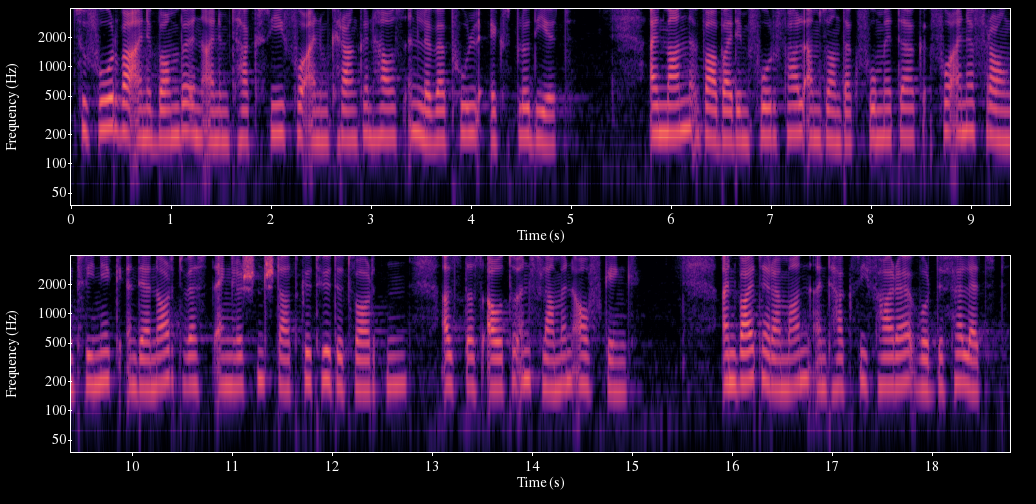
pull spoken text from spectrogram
Zuvor war eine Bombe in einem Taxi vor einem Krankenhaus in Liverpool explodiert. Ein Mann war bei dem Vorfall am Sonntagvormittag vor einer Frauenklinik in der nordwestenglischen Stadt getötet worden, als das Auto in Flammen aufging. Ein weiterer Mann, ein Taxifahrer, wurde verletzt.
